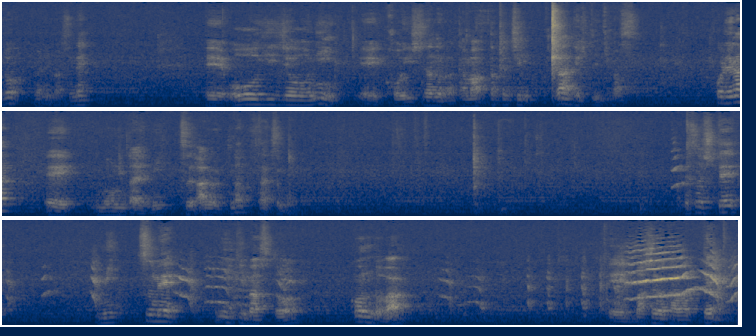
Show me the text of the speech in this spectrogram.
となりますね、えー扇状に、えー小石などが溜まった土地ができていきます。これが、えー問題3つあるの2つ目そして3つ目に行きますと今度は、えー場所が変わって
